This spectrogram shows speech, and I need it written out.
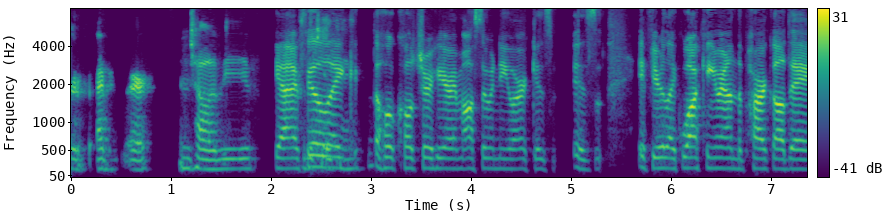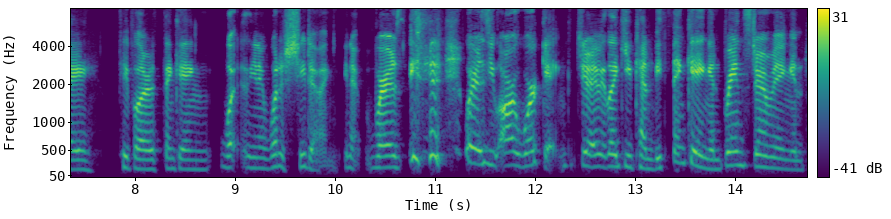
sort of everywhere. In Tel Aviv. Yeah, I feel like the whole culture here. I'm also in New York. Is is if you're like walking around the park all day, people are thinking, what you know, what is she doing? You know, whereas whereas you are working. You know, like you can be thinking and brainstorming and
